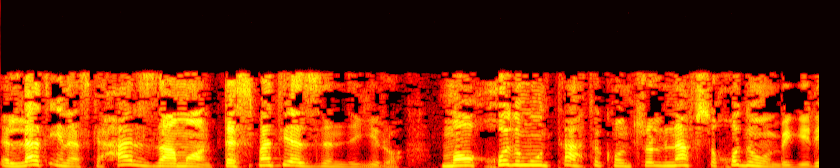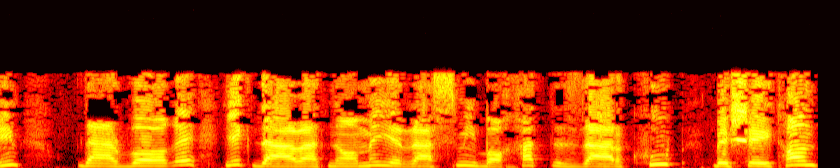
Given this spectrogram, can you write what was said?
علت این است که هر زمان قسمتی از زندگی رو ما خودمون تحت کنترل نفس خودمون بگیریم در واقع یک دعوتنامه رسمی با خط زرکوب به شیطان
